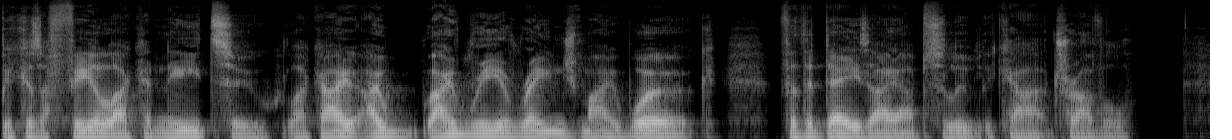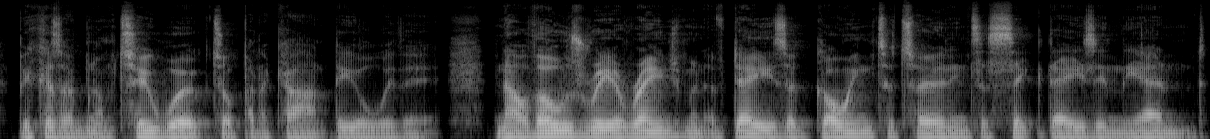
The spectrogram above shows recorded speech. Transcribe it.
because I feel like I need to. Like I, I, I rearrange my work for the days I absolutely can't travel because I'm, I'm too worked up and I can't deal with it. Now, those rearrangement of days are going to turn into sick days in the end.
